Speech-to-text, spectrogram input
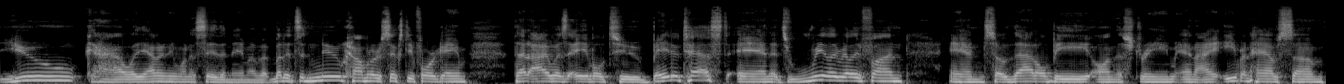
You, golly, I don't even want to say the name of it, but it's a new Commodore 64 game that I was able to beta test, and it's really, really fun. And so that'll be on the stream. And I even have some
